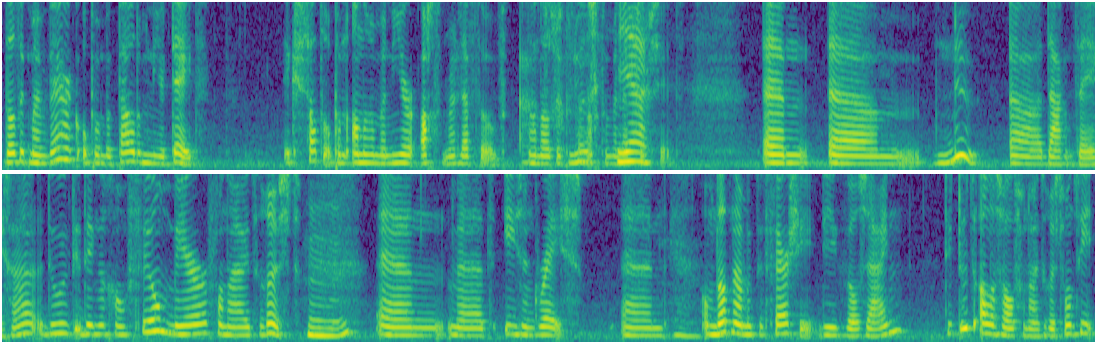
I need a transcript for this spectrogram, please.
Dat ik mijn werk op een bepaalde manier deed. Ik zat op een andere manier achter mijn laptop Oh, dan dat ik nu achter mijn laptop zit. En ehm, nu eh, daarentegen doe ik de dingen gewoon veel meer vanuit rust. Mhm. En met ease and grace. En Ja. omdat namelijk de versie die ik wil zijn, die doet alles al vanuit rust. Want die,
